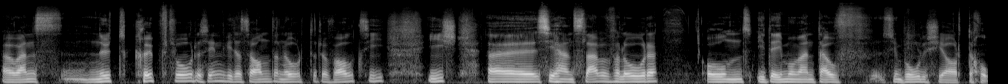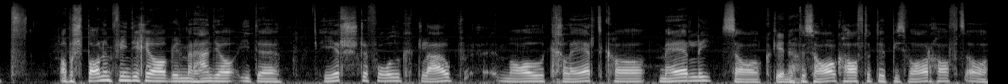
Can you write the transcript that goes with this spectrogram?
Auch wenn es nicht geköpft worden sind, wie das an anderen Orten der Fall war. Äh, sie haben das Leben verloren und in dem Moment auf symbolische Art den Kopf. Aber spannend finde ich ja, weil wir haben ja in der ersten Folge, glaube mal geklärt Märli Sag. Genau. Und der Sag haftet etwas Wahrhaftes an.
